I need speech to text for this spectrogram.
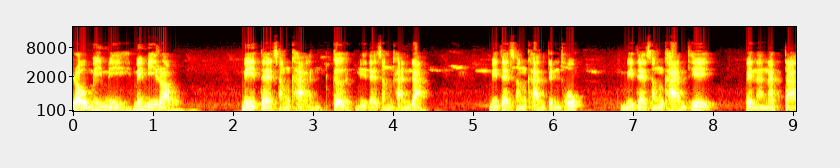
เราไม่มีไม่มีเรา มีแต่สังขารเกิด มีแต่สังขารดับ มีแต่สังขารเป็นทุกข์ มีแต่สังขารที่เป็นอนัตตา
